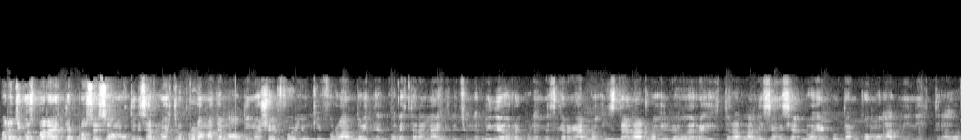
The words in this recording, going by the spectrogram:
Bueno chicos, para este proceso vamos a utilizar nuestro programa llamado TinoShare for You Key for Android, el cual estará en la descripción del video. Recuerden descargarlo, instalarlo y luego de registrar la licencia lo ejecutan como administrador.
